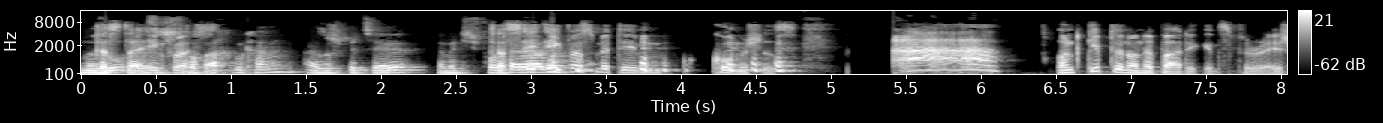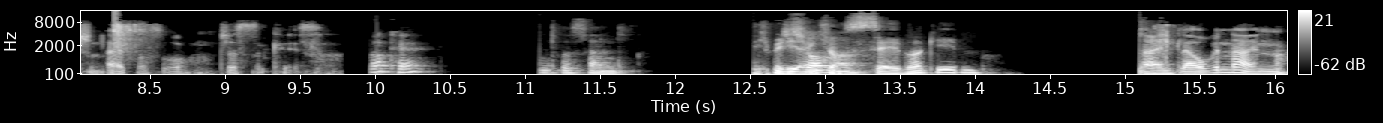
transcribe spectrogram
Nur Dass so, da dass ich irgendwas- darauf achten kann? Also speziell, damit ich Dass Vorteile habe? irgendwas mit dem komisch ist. ah! Und gib dir noch eine Bardic Inspiration, einfach so, just in case. Okay. Interessant. Ich mir die Ich schau eigentlich auch mal. selber geben? Ich glaube nein.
